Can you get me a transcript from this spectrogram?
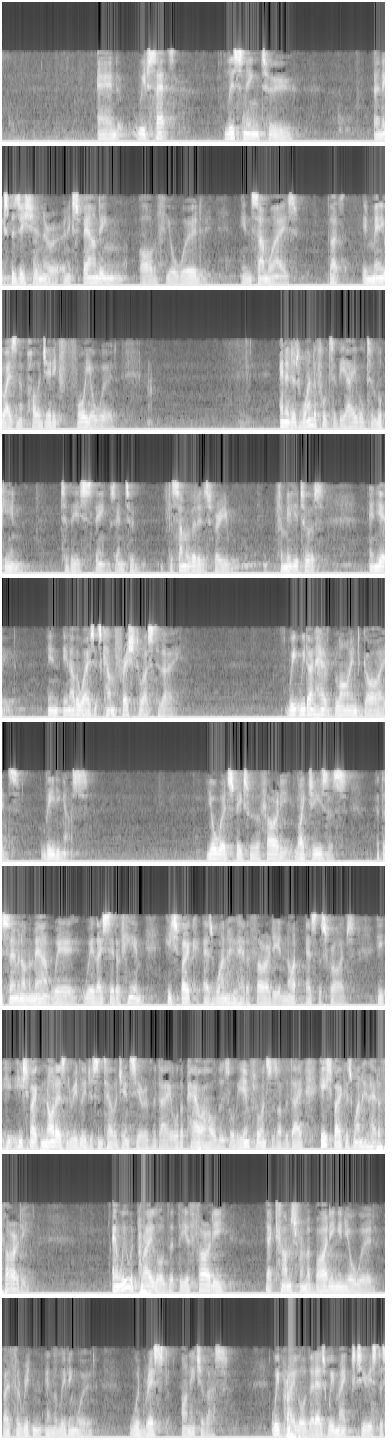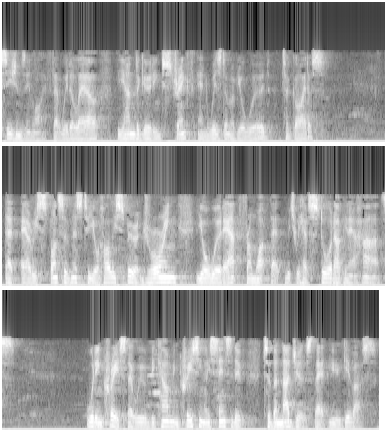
And we've sat listening to an exposition or an expounding of your word in some ways, but in many ways an apologetic for your word. And it is wonderful to be able to look in to these things and to for some of it is very familiar to us and yet in, in other ways it's come fresh to us today. We, we don't have blind guides leading us. Your word speaks with authority, like Jesus at the Sermon on the Mount, where, where they said of him, he spoke as one who had authority and not as the scribes. He, he, spoke not as the religious intelligentsia of the day or the power holders or the influencers of the day. He spoke as one who had authority. And we would pray, Lord, that the authority that comes from abiding in your word, both the written and the living word, would rest on each of us. We pray, Lord, that as we make serious decisions in life, that we'd allow the undergirding strength and wisdom of your word to guide us. That our responsiveness to your Holy Spirit, drawing your word out from what that which we have stored up in our hearts, would increase, that we would become increasingly sensitive to the nudges that you give us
